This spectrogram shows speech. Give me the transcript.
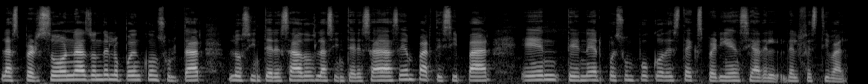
las personas? ¿Dónde lo pueden consultar los interesados, las interesadas en participar, en tener pues un poco de esta experiencia del, del festival?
